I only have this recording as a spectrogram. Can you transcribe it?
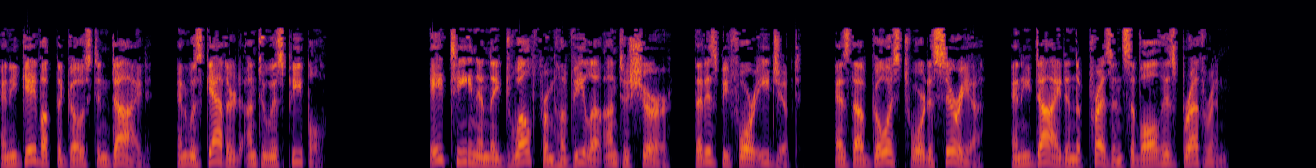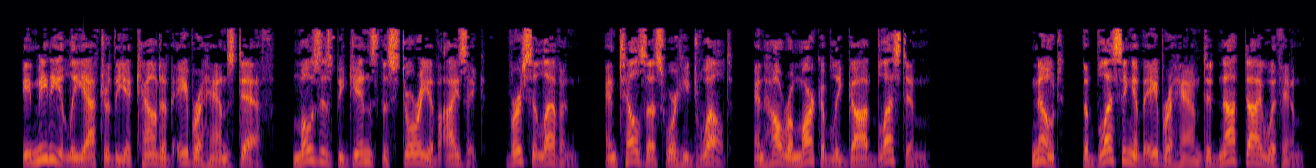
and he gave up the ghost and died, and was gathered unto his people. 18 And they dwelt from Havilah unto Shur, that is before Egypt, as thou goest toward Assyria, and he died in the presence of all his brethren. Immediately after the account of Abraham's death, Moses begins the story of Isaac, verse 11, and tells us where he dwelt, and how remarkably God blessed him. Note, the blessing of Abraham did not die with him,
